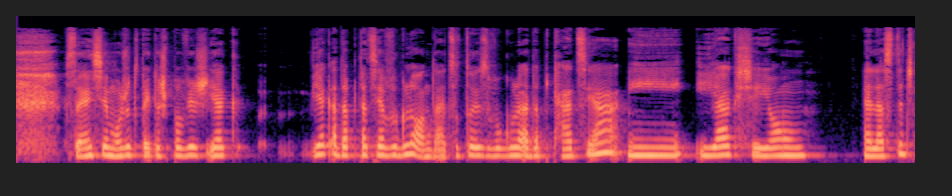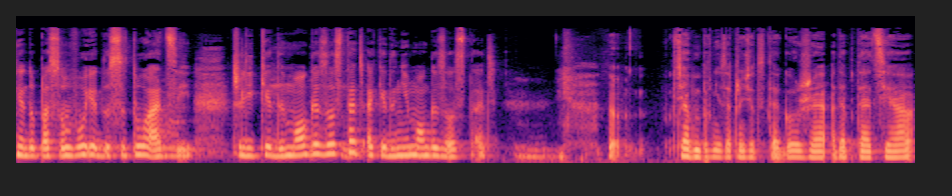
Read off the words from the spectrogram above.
W sensie, może tutaj też powiesz, jak, jak adaptacja wygląda, co to jest w ogóle adaptacja i, i jak się ją elastycznie dopasowuje do sytuacji, czyli kiedy mogę zostać, a kiedy nie mogę zostać. No, Chciałabym pewnie zacząć od tego, że adaptacja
